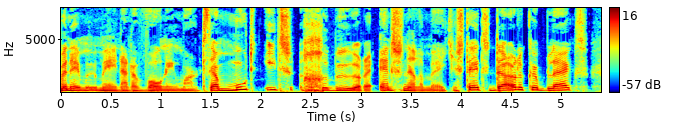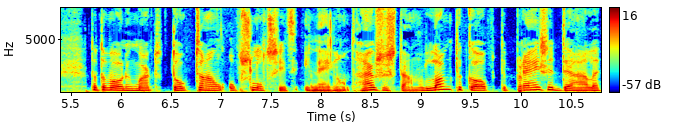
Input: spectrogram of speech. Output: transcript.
We nemen u mee naar de woningmarkt. Er moet iets gebeuren en snel een beetje. Steeds duidelijker blijkt dat de woningmarkt totaal op slot zit in Nederland. Huizen staan lang te koop, de prijzen dalen.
